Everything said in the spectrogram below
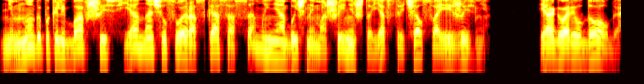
Немного поколебавшись, я начал свой рассказ о самой необычной машине, что я встречал в своей жизни. Я говорил долго,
